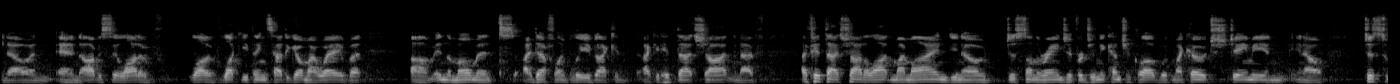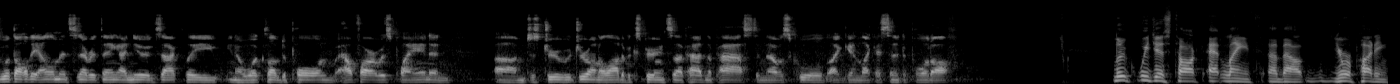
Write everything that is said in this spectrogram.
you know, and and obviously a lot of a lot of lucky things had to go my way, but um, in the moment, I definitely believed I could I could hit that shot, and I've I've hit that shot a lot in my mind. You know, just on the range at Virginia Country Club with my coach Jamie, and you know, just with all the elements and everything, I knew exactly you know what club to pull and how far I was playing, and um, just drew drew on a lot of experience that I've had in the past, and that was cool. Again, like I said, to pull it off. Luke, we just talked at length about your putting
